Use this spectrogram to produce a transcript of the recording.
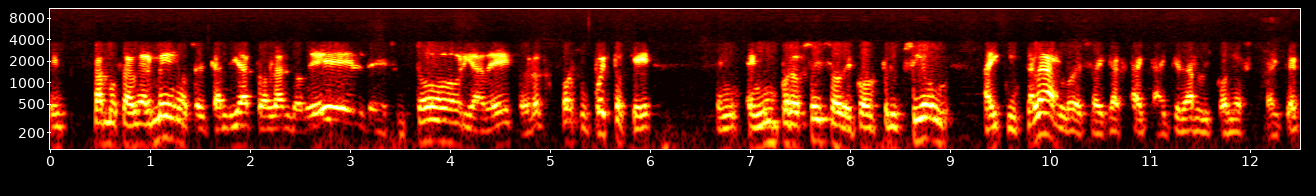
eh, vamos a ver menos el candidato hablando de él, de su historia, de esto, Por supuesto que en, un proceso de construcción hay que instalarlo, eso hay que, hay, que darle hay que,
